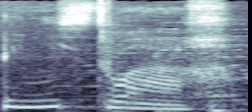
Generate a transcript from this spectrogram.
Une histoire.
